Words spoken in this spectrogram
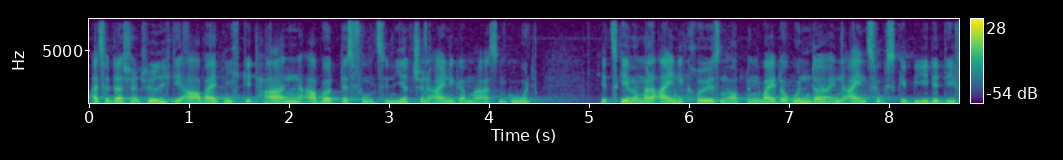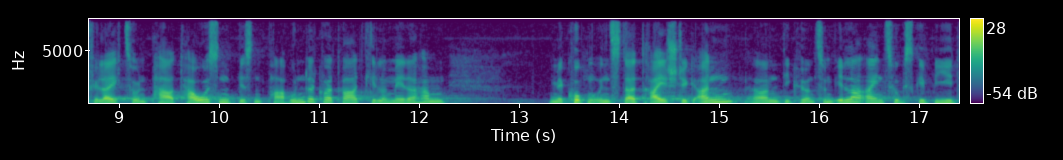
Also da ist natürlich die Arbeit nicht getan, aber das funktioniert schon einigermaßen gut. Jetzt gehen wir mal eine Größenordnung weiter runter in Einzugsgebiete, die vielleicht so ein paar tausend bis ein paar hundert Quadratkilometer haben. Wir gucken uns da drei Stück an, ähm, die gehören zum Iller-Einzugsgebiet.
